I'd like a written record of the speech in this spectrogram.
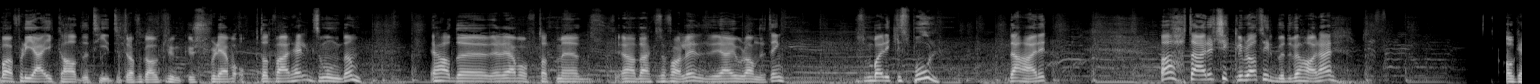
Bare fordi jeg ikke hadde tid til trafikal grunnkurs fordi jeg var opptatt hver helg som ungdom. Jeg hadde, eller jeg var opptatt med Ja, det er ikke så farlig. Jeg gjorde andre ting. Som bare ikke spol. Det er et ah, Det er et skikkelig bra tilbud vi har her. Ok.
